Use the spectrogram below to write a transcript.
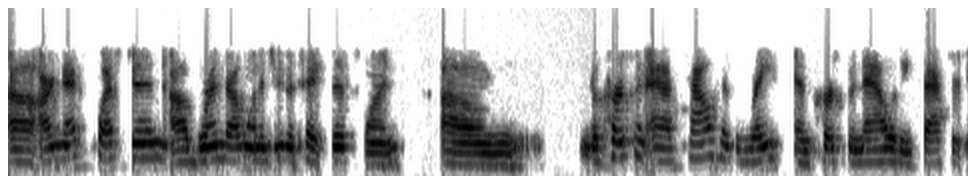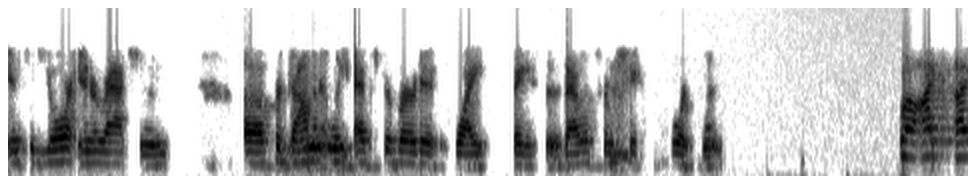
Uh, our next question, uh, Brenda, I wanted you to take this one. Um, the person asked, How has race and personality factored into your interactions of predominantly extroverted white spaces? That was from Sherry Sportsman. Well, I I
